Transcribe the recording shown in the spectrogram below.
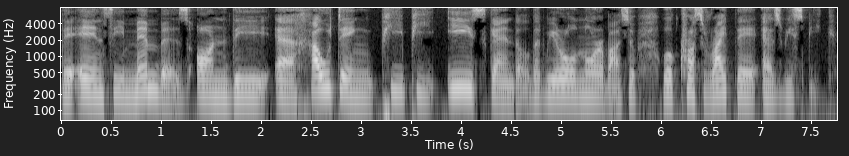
the ANC members, on the uh, Gauteng PPE scandal that we all know about. So we'll cross right there as we speak.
